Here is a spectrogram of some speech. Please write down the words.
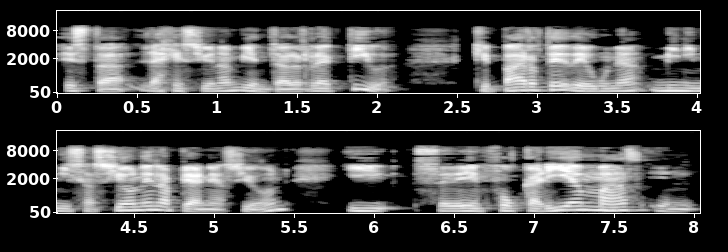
está la gestión ambiental reactiva, que parte de una minimización en la planeación y se enfocaría más en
